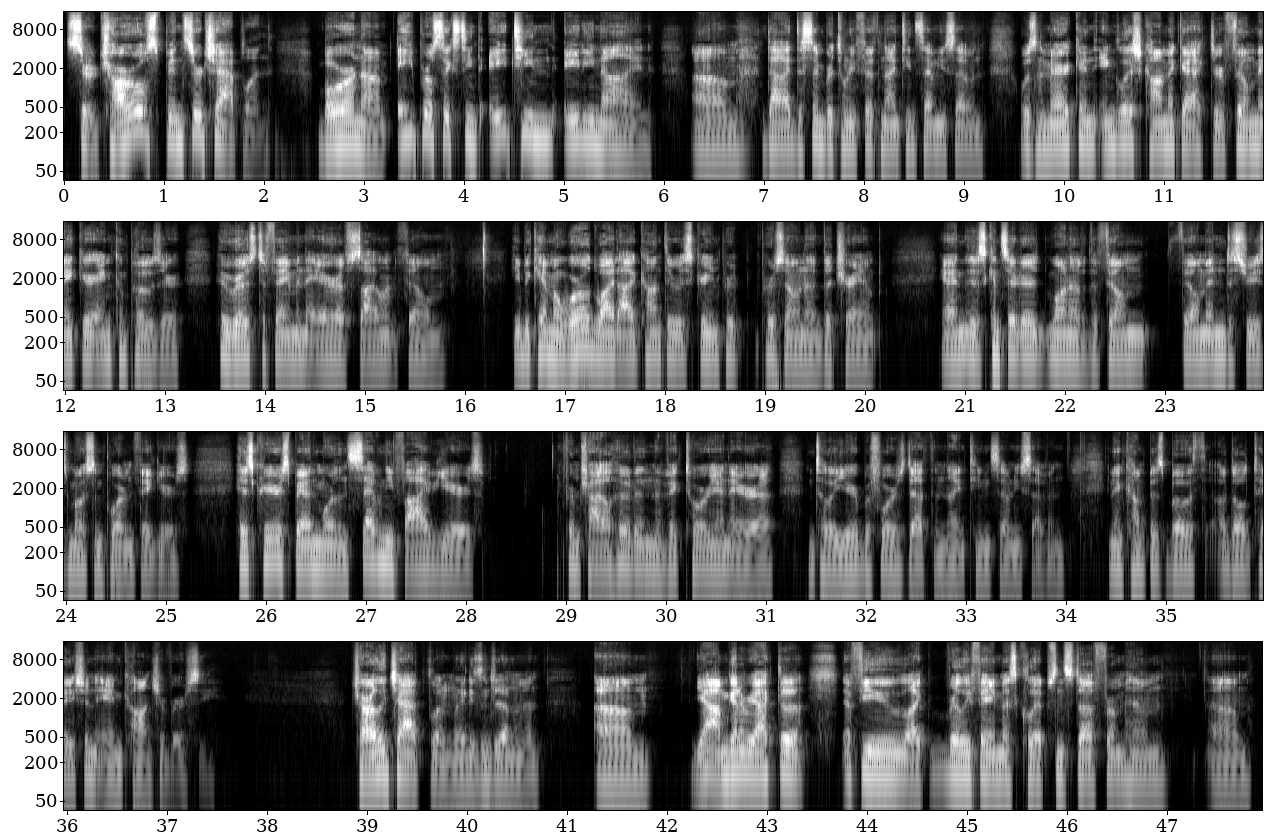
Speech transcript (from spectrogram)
Sir Charles Spencer Chaplin, born um, April 16th, 1889, um, died December 25th, 1977, was an American English comic actor, filmmaker, and composer who rose to fame in the era of silent film. He became a worldwide icon through his screen per- persona, The Tramp, and is considered one of the film film industry's most important figures. His career spanned more than 75 years from childhood in the Victorian era until a year before his death in 1977 and encompassed both adultation and controversy. Charlie Chaplin, ladies and gentlemen. Um, yeah, I'm gonna react to a few like really famous clips and stuff from him. Um,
